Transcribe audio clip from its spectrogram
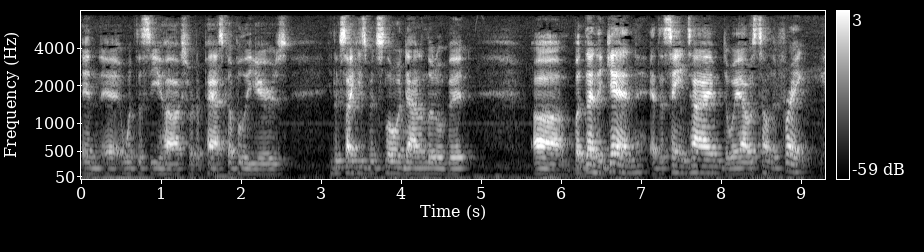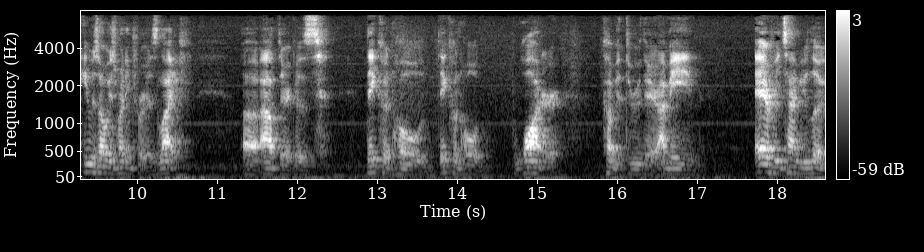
in uh, with the Seahawks for the past couple of years. He looks like he's been slowing down a little bit. Um, but then again, at the same time, the way I was telling Frank, he was always running for his life uh, out there because they couldn't hold they couldn't hold water coming through there. I mean, every time you look,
